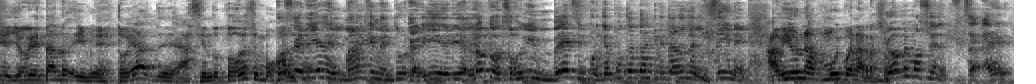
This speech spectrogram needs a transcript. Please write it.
Y yo gritando y estoy haciendo todo eso en voz Vos serías el man que me enturgaría y diría, loco, sos un imbécil, ¿por qué puta estás gritando en el cine? Había una muy buena razón. Yo me emocioné. O sea, eh,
